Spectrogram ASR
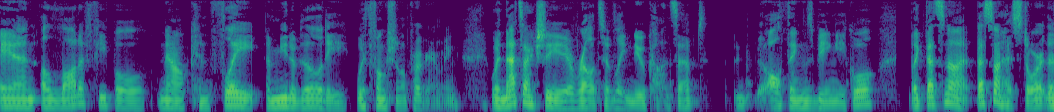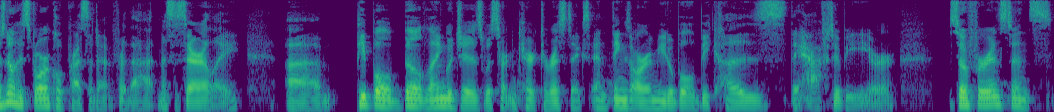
And a lot of people now conflate immutability with functional programming when that's actually a relatively new concept all things being equal like that's not that's not historic there's no historical precedent for that necessarily. Um, people build languages with certain characteristics and things are immutable because they have to be or so for instance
